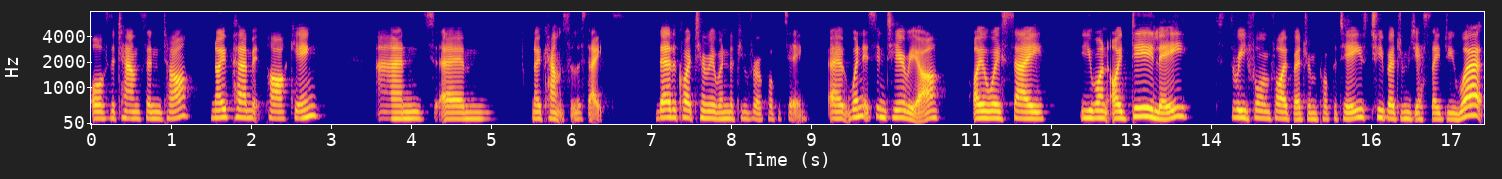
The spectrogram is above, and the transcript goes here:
of the town centre, no permit parking, and um, no council estates. They're the criteria when looking for a property. Uh, when it's interior, I always say you want ideally three, four, and five bedroom properties. Two bedrooms, yes, they do work.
